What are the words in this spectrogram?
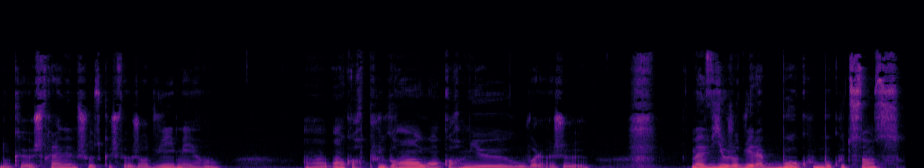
Donc euh, je ferai la même chose que je fais aujourd'hui, mais en, encore plus grand ou encore mieux. Ou voilà, je... Ma vie aujourd'hui, elle a beaucoup, beaucoup de sens.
